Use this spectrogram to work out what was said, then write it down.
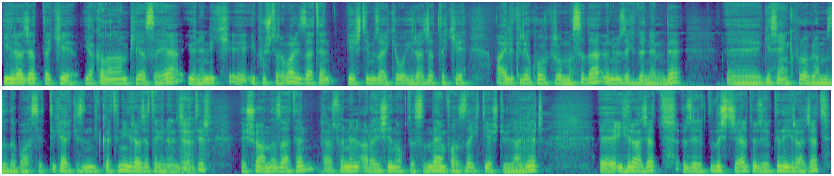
ihracattaki yakalanan piyasaya yönelik e, ipuçları var. Zaten geçtiğimiz ayki o ihracattaki aylık rekor kırılması da önümüzdeki dönemde e, geçenki programımızda da bahsettik. Herkesin dikkatini ihracata yönelecektir. Evet. Ve şu anda zaten personel arayışı noktasında en fazla ihtiyaç duyulan evet. yer e, ihracat özellikle dış ticaret özellikle de ihracat.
